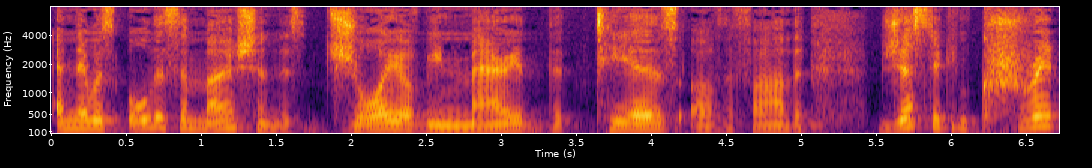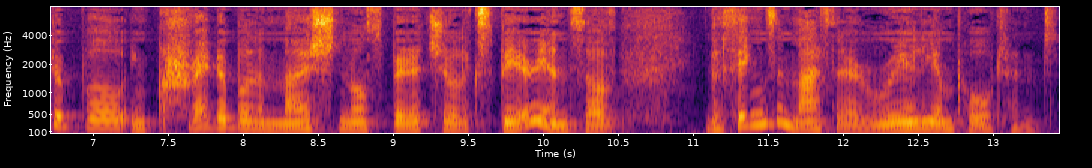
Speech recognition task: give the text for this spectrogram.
And there was all this emotion, this joy of being married, the tears of the father, just an incredible, incredible emotional, spiritual experience of the things in life that are really important.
